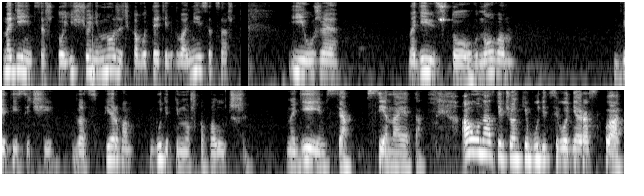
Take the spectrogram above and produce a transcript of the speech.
Надеемся, что еще немножечко вот этих два месяца, и уже надеюсь, что в новом 2021 будет немножко получше. Надеемся все на это. А у нас, девчонки, будет сегодня расклад.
